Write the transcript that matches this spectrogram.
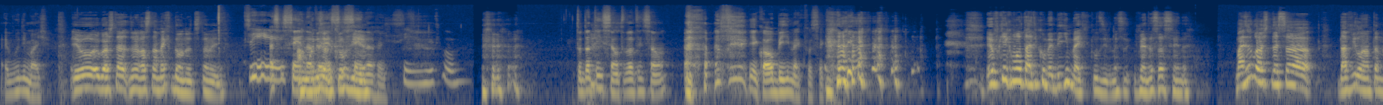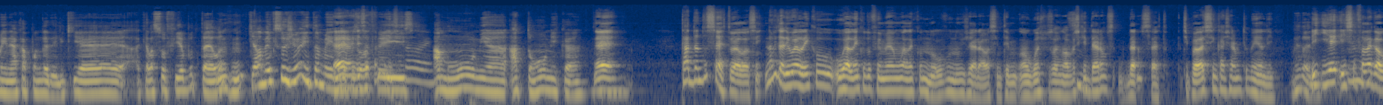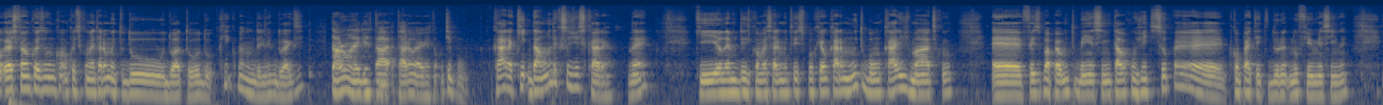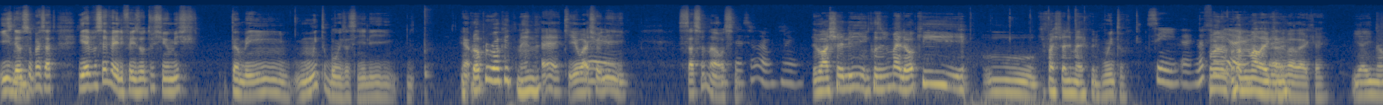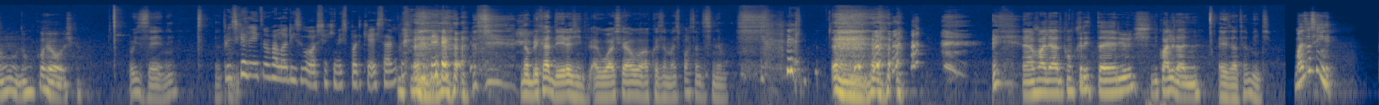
É bom demais. Eu, eu gosto da- do negócio da McDonald's também. Sim, Essa cena, velho, essa cena, velho. sim, muito bom. Toda atenção, toda atenção. e aí, qual é o Big Mac que você quer? Eu fiquei com vontade de comer Big Mac, inclusive, nessa, vendo essa cena. Mas eu gosto dessa. Da vilã também, né? A capanga dele, que é aquela Sofia Butella. Uhum. Que ela meio que surgiu aí também, né? É, Depois ela exatamente. fez Foi. a Múmia, Atômica. É. Tá dando certo ela, assim. Na verdade, o elenco, o elenco do filme é um elenco novo, no geral, assim. Tem algumas pessoas novas que deram, deram certo. Tipo, elas se encaixaram muito bem ali. Verdade. E, e é- isso foi legal. Eu acho que foi uma coisa, uma coisa que comentaram muito do, do ator, do... Quem, como é o nome dele mesmo? Do Eggsy? Taron Egerton. Ta- Taron Egerton. Tipo, cara, que, da onde é que surgiu esse cara, né? Que eu lembro de conversarem muito isso, porque é um cara muito bom, carismático, é, fez o papel muito bem, assim, tava com gente super competente durante, no filme, assim, né? E deu super certo. E aí você vê, ele fez outros filmes também muito bons, assim, ele... O próprio Rocketman, né? É, que eu acho É. ele sensacional, assim. Sensacional. né? Eu acho ele, inclusive, melhor que o que faz Fred Mercury. Muito. Sim, é. No Como filme é o Rami é. Malek, É, né? moleque, é. E aí não, não concorreu ao Oscar. Pois é, né? Por isso que a gente não valoriza o Oscar aqui nesse podcast, sabe? Não, brincadeira, gente. Eu acho que é a coisa mais importante do cinema. É avaliado com critérios de qualidade, né? Exatamente. Mas assim,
